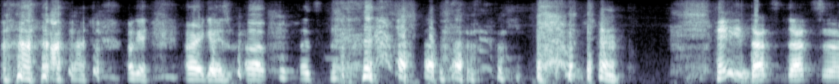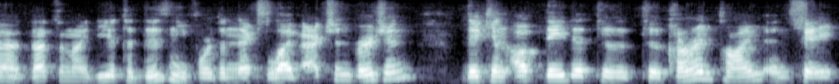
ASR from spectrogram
okay, all right, guys. Uh, let's. Hey, that's that's uh that's an idea to Disney for the next live action version. They can update it to to current time and say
